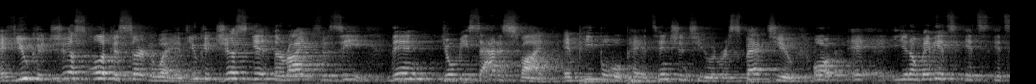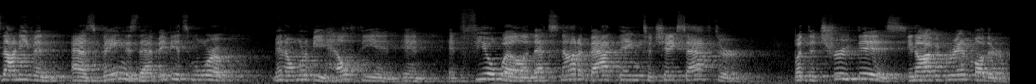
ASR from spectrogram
If you could just look a certain way, if you could just get the right physique, then you'll be satisfied and people will pay attention to you and respect you. Or, eh, eh, you know, maybe it's, it's, it's not even as vain as that. Maybe it's more of, man, I want to be healthy and, and, and feel well, and that's not a bad thing to chase after. But the truth is, you know, I have a grandmother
